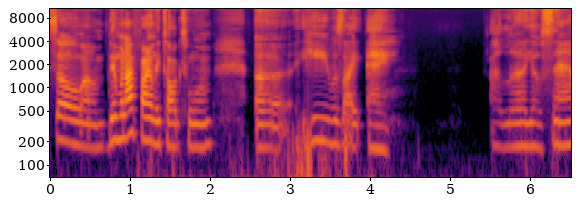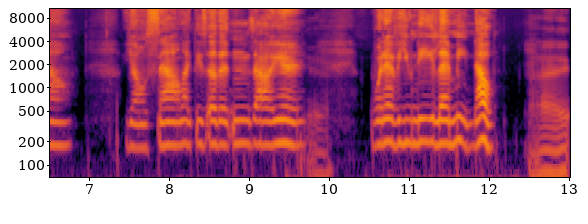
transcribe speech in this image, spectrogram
so um, then when I finally talked to him, uh, he was like, "Hey, I love your sound. You don't sound like these other things out here. Whatever you need, let me know." All right.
